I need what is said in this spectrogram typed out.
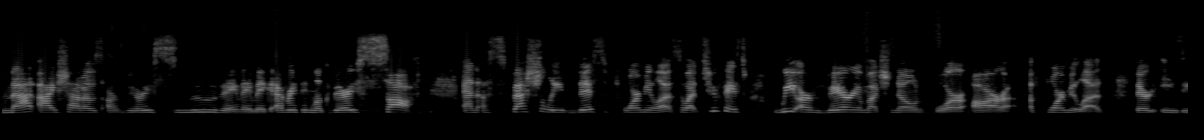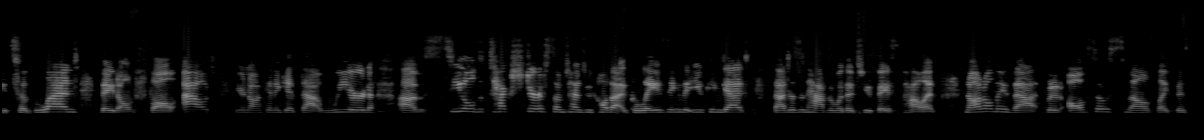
Matte eyeshadows are very smoothing. They make everything look very soft and especially this formula. So at Too Faced, we are very much known for our formulas. They're easy to blend. They don't fall out. You're not going to get that weird um, sealed texture. Sometimes we call that glazing that you can get. That doesn't happen with a Too Faced palette. Not only that, but it also smells like this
